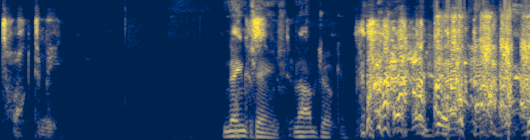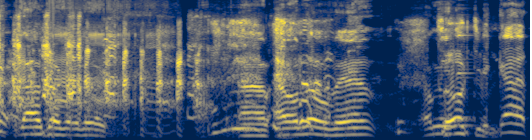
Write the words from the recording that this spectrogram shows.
Talk to me. Name Marcus change. No, I'm joking. I'm joking. no, I'm joking. I'm joking. Uh, I don't know, man. I mean, Talk they, to they me. got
